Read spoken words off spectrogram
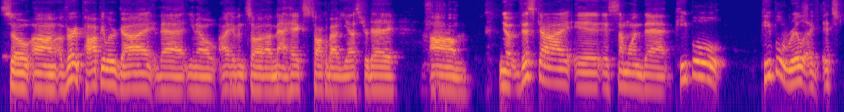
So um, a very popular guy that you know I even saw uh, Matt Hicks talk about yesterday. Um, you know, this guy is, is someone that people people really like. It's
